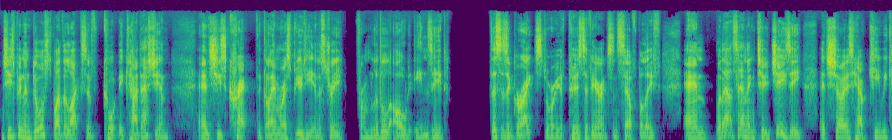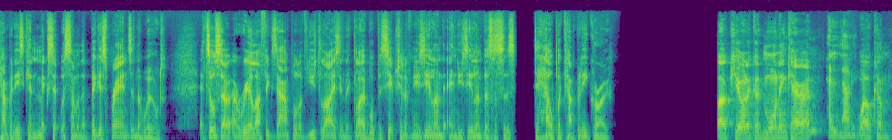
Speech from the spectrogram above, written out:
and She's been endorsed by the likes of Kourtney Kardashian, and she's cracked the glamorous beauty industry from little old NZ. This is a great story of perseverance and self belief. And without sounding too cheesy, it shows how Kiwi companies can mix it with some of the biggest brands in the world. It's also a real life example of utilising the global perception of New Zealand and New Zealand businesses to help a company grow. Well, kia ora, good morning, Karen. Hello. Welcome.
